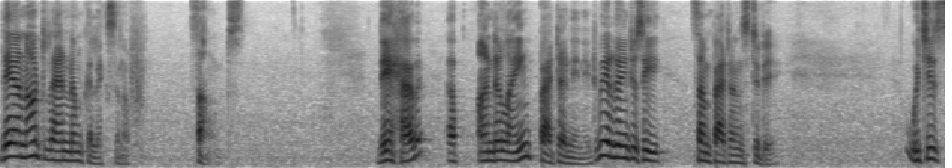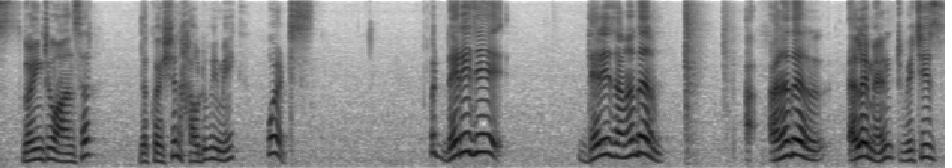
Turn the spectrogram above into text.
they are not random collection of sounds. They have a underlying pattern in it. We are going to see some patterns today, which is going to answer the question how do we make words. But there is a there is another uh, another element which is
